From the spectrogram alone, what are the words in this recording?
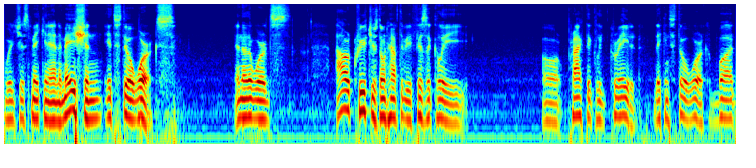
we're just making animation, it still works. In other words, our creatures don't have to be physically or practically created. They can still work, but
